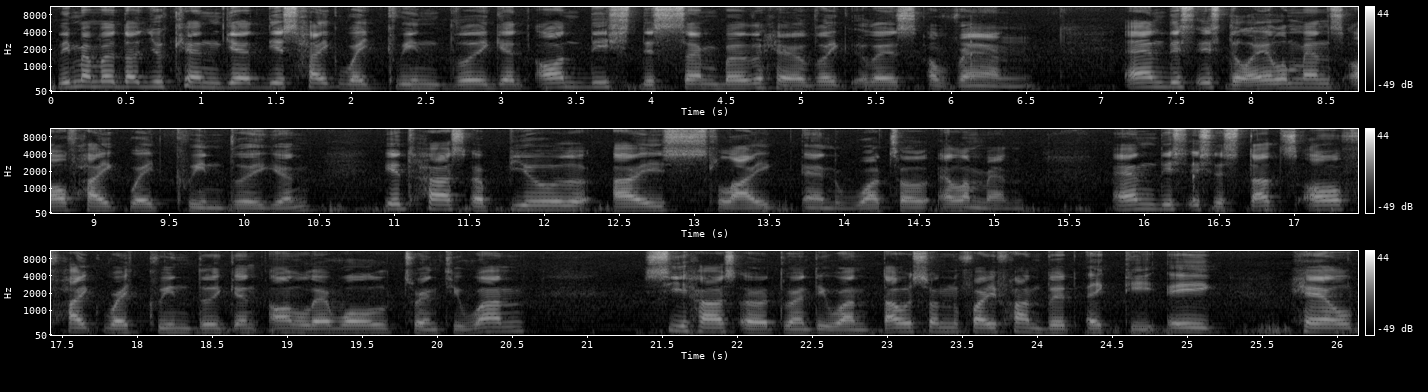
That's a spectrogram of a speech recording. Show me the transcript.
Remember that you can get this high white queen dragon on this December heroic race event. And this is the elements of high white queen dragon it has a pure ice-like and water element. And this is the stats of High White Queen Dragon on level 21. She has a 21,588 health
